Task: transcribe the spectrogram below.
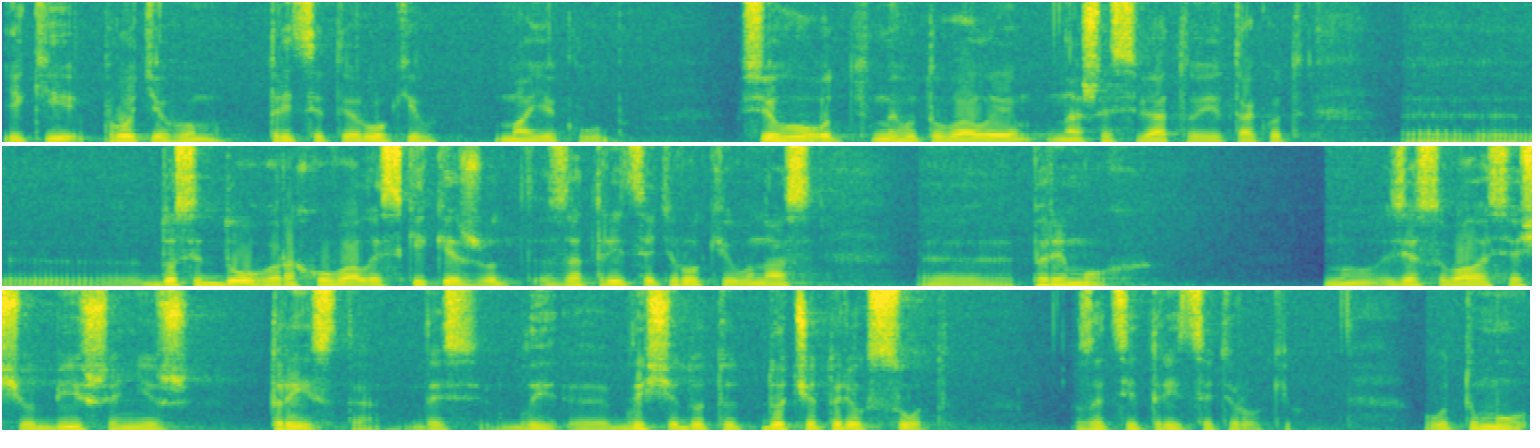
які протягом 30 років має клуб. Всього от ми готували наше свято і так от е, досить довго рахували, скільки ж от за 30 років у нас перемог. Ну, з'ясувалося, що більше, ніж 300, десь бли- ближче до 400 за ці 30 років. От, тому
